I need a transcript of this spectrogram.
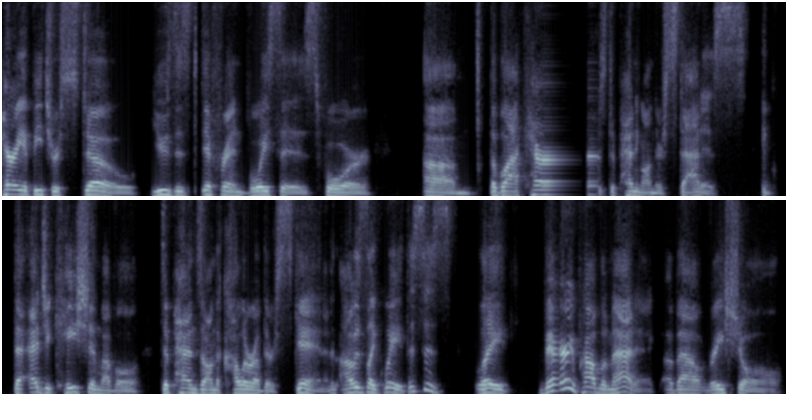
Harriet Beecher Stowe uses different voices for um, the Black characters depending on their status. Like, the education level depends on the color of their skin. And I was like, wait, this is like very problematic about racial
